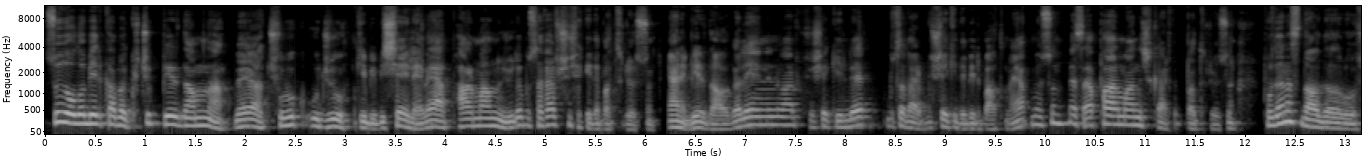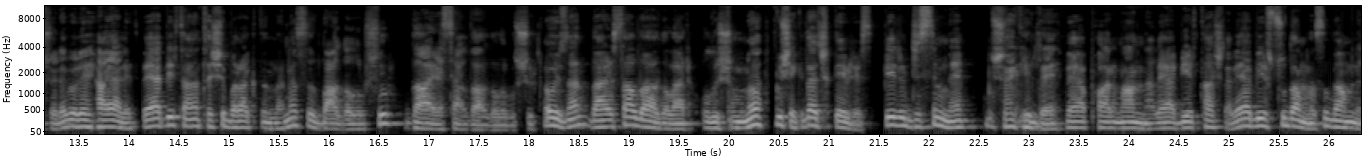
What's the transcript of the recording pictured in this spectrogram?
su dolu bir kaba küçük bir damla veya çubuk ucu gibi bir şeyle veya parmağın ucuyla bu sefer şu şekilde batırıyorsun. Yani bir dalga leğenin var. Şu şekilde şekilde bu sefer bu şekilde bir batma yapmıyorsun. Mesela parmağını çıkartıp batırıyorsun. Burada nasıl dalgalar oluşuyor? Öyle Böyle hayal et. Veya bir tane taşı bıraktığında nasıl dalgalar oluşur? Dairesel dalgalar oluşur. O yüzden dairesel dalgalar oluşumunu bu şekilde açıklayabiliriz. Bir cisimle bu şekilde veya parmağınla veya bir taşla veya bir su damlası damla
